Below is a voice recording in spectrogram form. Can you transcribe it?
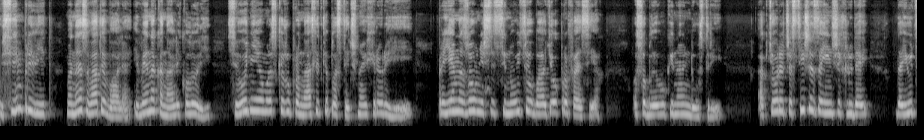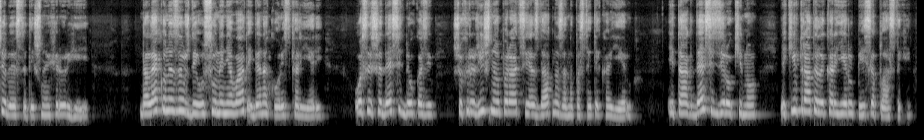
Усім привіт! Мене звати Валя і ви на каналі Колорі. Сьогодні я вам розкажу про наслідки пластичної хірургії. Приємна зовнішність цінується у багатьох професіях, особливо в кіноіндустрії. Актори частіше за інших людей даються до естетичної хірургії. Далеко не завжди усунення вад йде на користь кар'єрі. Ось лише 10 доказів, що хірургічна операція здатна занапастити кар'єру. І так, 10 зірок кіно, які втратили кар'єру після пластики.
